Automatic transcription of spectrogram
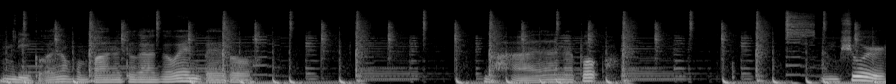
Hindi ko alam kung paano to gagawin pero bahala na po. I'm sure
